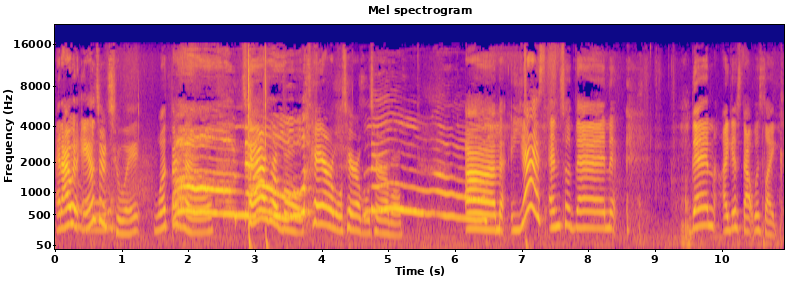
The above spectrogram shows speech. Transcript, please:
And I would answer oh. to it. What the Oh, hell? no. Terrible, terrible, terrible, terrible. Um, yes, and so then, then I guess that was like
